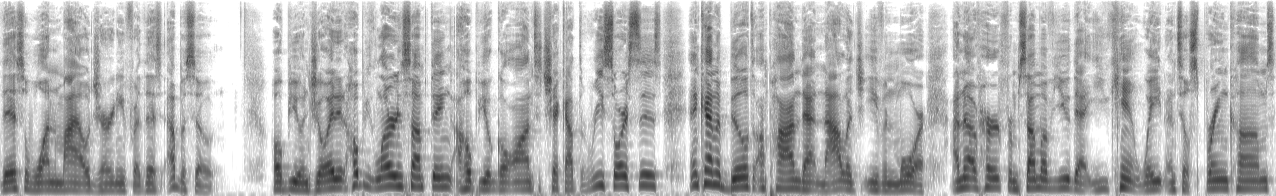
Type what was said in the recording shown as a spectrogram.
this one mile journey for this episode. Hope you enjoyed it. Hope you learned something. I hope you'll go on to check out the resources and kind of build upon that knowledge even more. I know I've heard from some of you that you can't wait until spring comes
